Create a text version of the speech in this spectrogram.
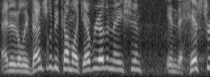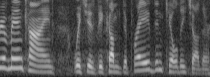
And it'll eventually become like every other nation in the history of mankind, which has become depraved and killed each other.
